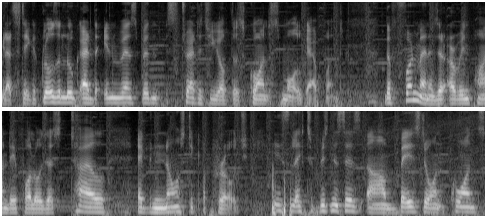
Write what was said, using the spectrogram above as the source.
Let's take a closer look at the investment strategy of the Quant Small Cap Fund. The fund manager Arvind Pande follows a style agnostic approach. He selects businesses um, based on Quant's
